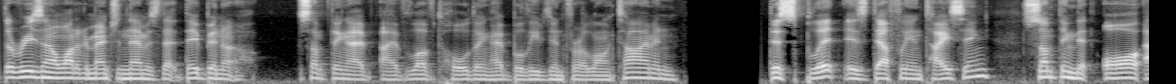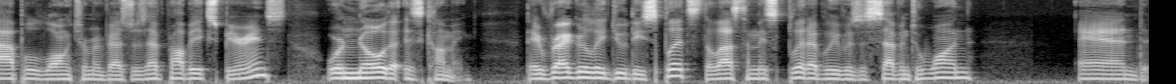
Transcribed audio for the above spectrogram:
the reason I wanted to mention them is that they've been a, something I've, I've loved holding, I believed in for a long time. And this split is definitely enticing, something that all Apple long term investors have probably experienced or know that is coming. They regularly do these splits. The last time they split, I believe, was a 7 to 1. And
